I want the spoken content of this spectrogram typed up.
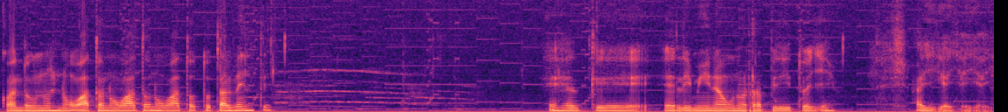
cuando uno es novato, novato, novato totalmente. Es el que elimina uno rapidito allí. Ay, ay, ay, ay.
